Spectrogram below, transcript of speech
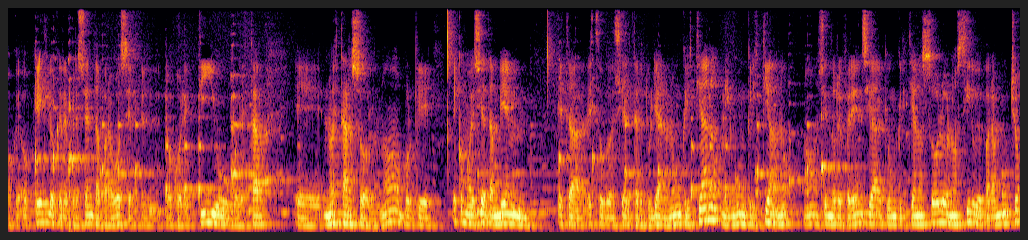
¿O qué, es lo que representa para vos lo colectivo o el estar, eh, no estar solo, ¿no? Porque es como decía también esto que decía el tertuliano, ¿no? un cristiano, ningún cristiano, haciendo referencia a que un cristiano solo no sirve para mucho,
